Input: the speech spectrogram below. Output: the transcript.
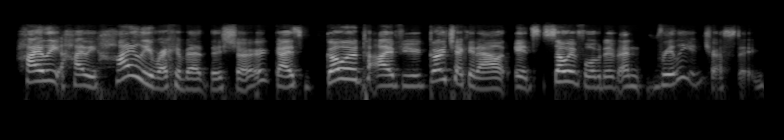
Highly, highly, highly recommend this show. Guys, go on to iView, go check it out. It's so informative and really interesting.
